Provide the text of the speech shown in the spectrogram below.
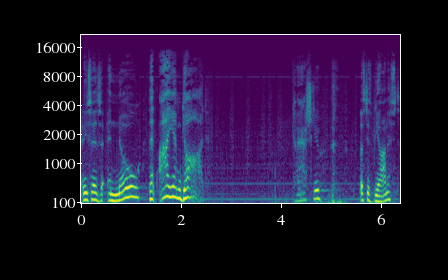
And he says, and know that I am God. Can I ask you? Let's just be honest.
